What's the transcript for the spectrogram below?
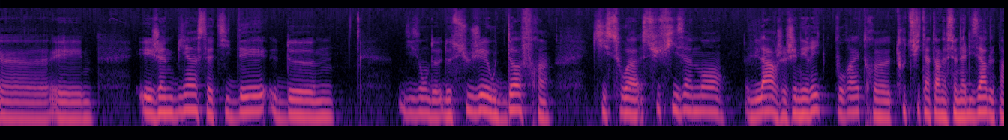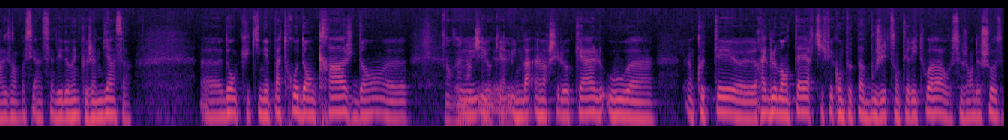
Euh, et, et j'aime bien cette idée de, disons, de, de sujet ou d'offres qui soient suffisamment larges, génériques, pour être euh, tout de suite internationalisables, par exemple. C'est un, un, des domaines que j'aime bien, ça. Euh, donc, qui n'est pas trop d'ancrage dans, dans un, marché local, un marché local ou un côté euh, réglementaire qui fait qu'on ne peut pas bouger de son territoire ou ce genre de choses.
